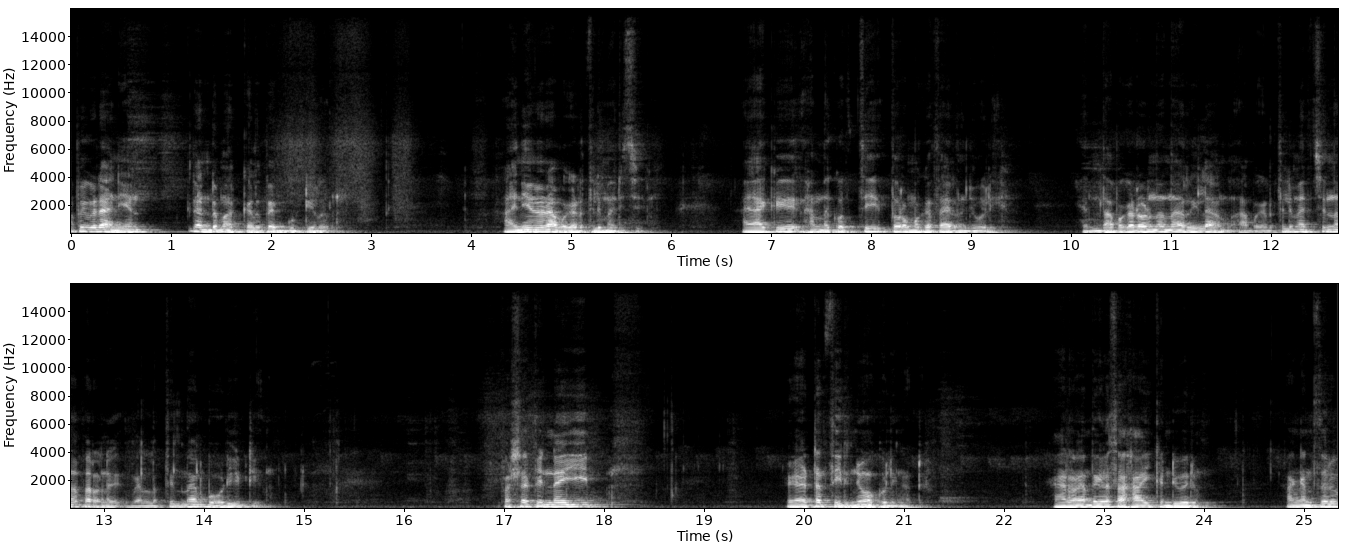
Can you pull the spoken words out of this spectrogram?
അപ്പോൾ ഇവിടെ അനിയൻ രണ്ട് മക്കൾ പെൺകുട്ടികൾ അനിയനൊരു അപകടത്തിൽ മരിച്ച്. അയാൾക്ക് അന്ന് കൊത്തി തുറമുഖത്തായിരുന്നു ജോലി. എന്താ അപകടമാണെന്നൊന്നും അറിയില്ല. അപകടത്തിൽ മരിച്ചെന്ന് പറഞ്ഞത്. വെള്ളത്തിൽ നിന്നാണ് ബോഡി കിട്ടിയത്. പക്ഷേ പിന്നെ ഈ ഏട്ടൻ തിരിഞ്ഞു നോക്കൂല ഇങ്ങോട്ട്. കാരണം എന്തെങ്കിലും സഹായിക്കേണ്ടി വരും. അങ്ങനത്തെ ഒരു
